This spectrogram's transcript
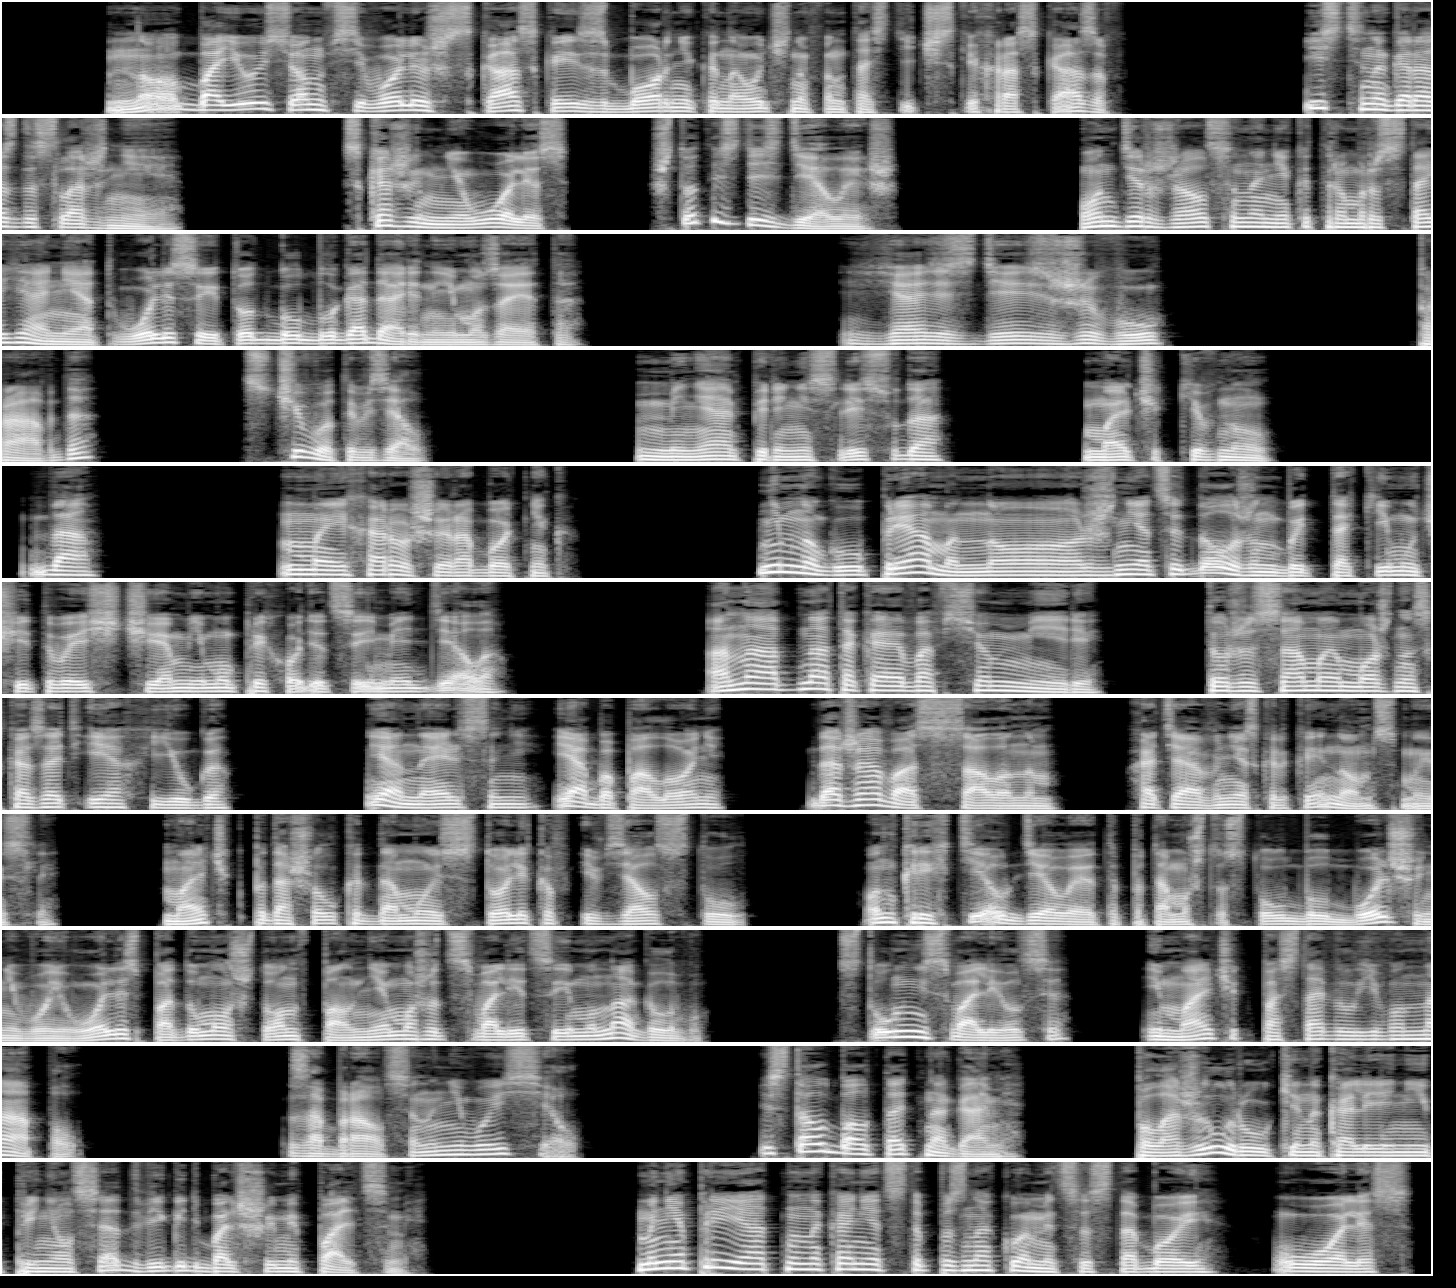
Но, боюсь, он всего лишь сказка из сборника научно-фантастических рассказов, Истина гораздо сложнее. Скажи мне, Уоллес, что ты здесь делаешь?» Он держался на некотором расстоянии от Уоллеса, и тот был благодарен ему за это. «Я здесь живу». «Правда? С чего ты взял?» «Меня перенесли сюда». Мальчик кивнул. «Да, Мэй хороший работник. Немного упрямо, но жнец и должен быть таким, учитывая, с чем ему приходится иметь дело. Она одна такая во всем мире. То же самое можно сказать и о Хьюго, и о Нельсоне, и об Аполлоне, даже о вас с Алланом, хотя в несколько ином смысле. Мальчик подошел к одному из столиков и взял стул. Он кряхтел, делая это, потому что стул был больше него, и Уоллес подумал, что он вполне может свалиться ему на голову. Стул не свалился, и мальчик поставил его на пол. Забрался на него и сел. И стал болтать ногами. Положил руки на колени и принялся двигать большими пальцами. «Мне приятно наконец-то познакомиться с тобой, Уоллес.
